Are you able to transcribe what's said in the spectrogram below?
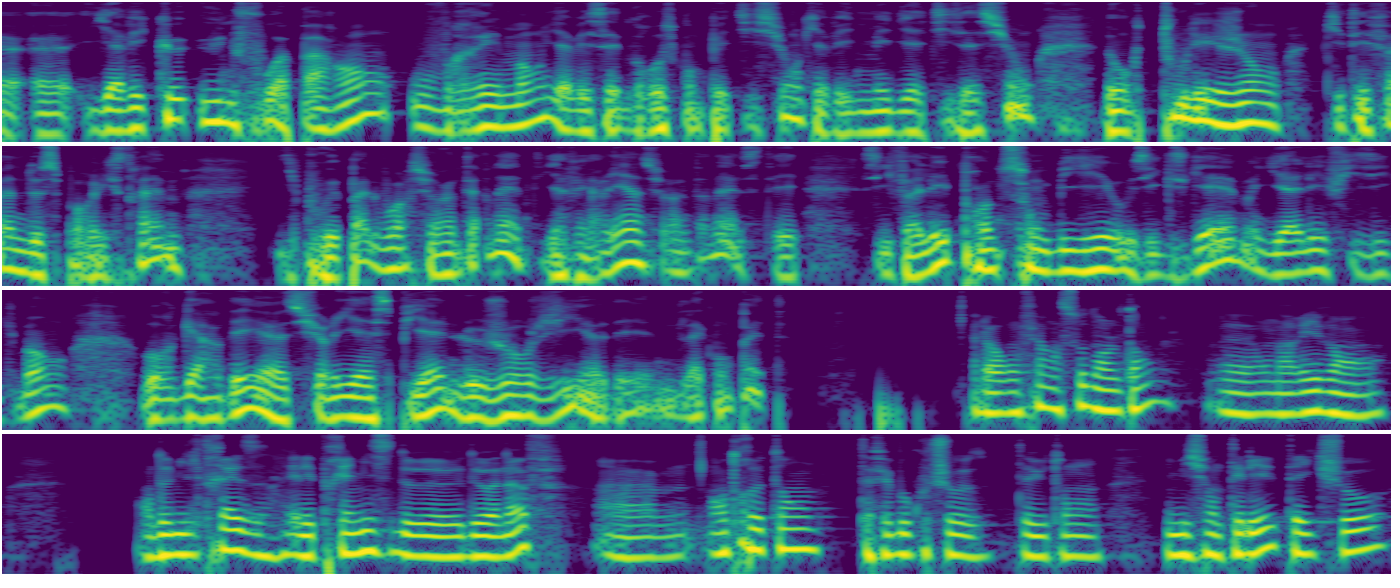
euh, euh, il y avait que une fois par an où vraiment il y avait cette grosse compétition, qu'il y avait une médiatisation. Donc tous les gens qui étaient fans de sport extrême, ils pouvaient pas le voir sur Internet. Il y avait rien sur Internet. C'était s'il fallait prendre son billet aux X Games, y aller physiquement ou regarder euh, sur ESPN le jour J euh, de la compète. Alors, on fait un saut dans le temps. Euh, on arrive en, en 2013 et les prémices de, de On-Off. Euh, entre-temps, tu as fait beaucoup de choses. Tu as eu ton émission de télé, Take Show.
